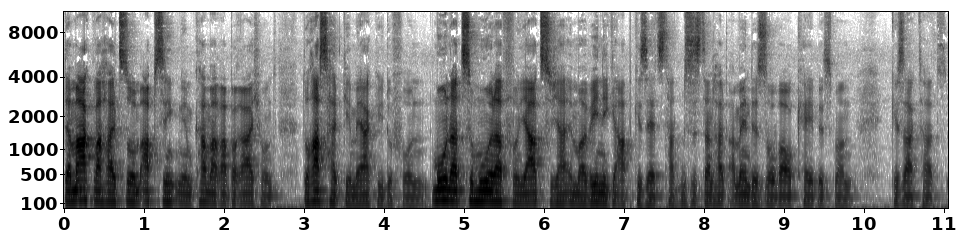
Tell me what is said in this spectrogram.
der Markt war halt so im Absinken im Kamerabereich und du hast halt gemerkt, wie du von Monat zu Monat, von Jahr zu Jahr immer weniger abgesetzt hast, bis es dann halt am Ende so war, okay, bis man gesagt hat,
